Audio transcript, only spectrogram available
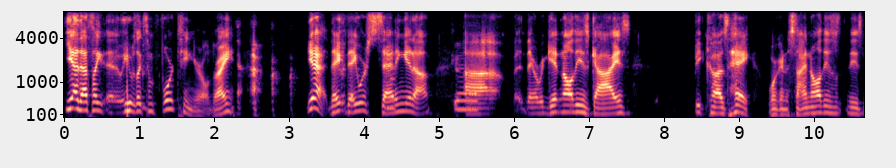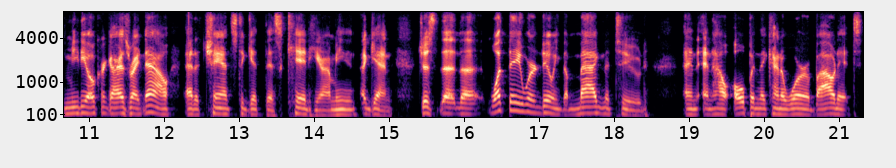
yeah, that's like uh, he was like some 14 year old, right? Yeah, they they were setting it up. Uh, they were getting all these guys because hey, we're going to sign all these these mediocre guys right now at a chance to get this kid here. I mean, again, just the the what they were doing, the magnitude, and and how open they kind of were about it.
